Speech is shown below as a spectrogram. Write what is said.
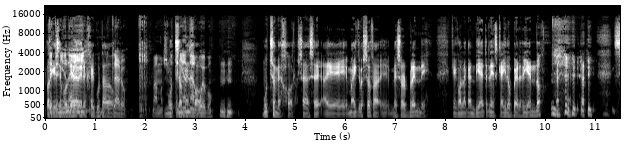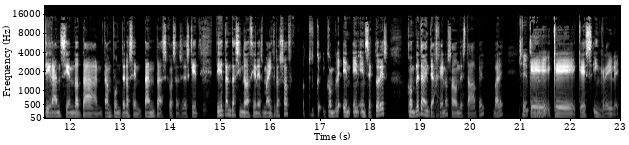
Porque se podría haber ejecutado. Claro, vamos, mucho mejor. a huevo mucho mejor. O sea, eh, Microsoft eh, me sorprende que con la cantidad de trenes que ha ido perdiendo sigan siendo tan, tan punteros en tantas cosas. Es que tiene tantas innovaciones Microsoft en, sectores completamente ajenos a donde está Apple, ¿vale? Que, que, es increíble.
